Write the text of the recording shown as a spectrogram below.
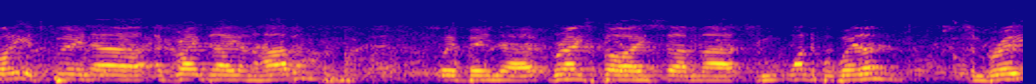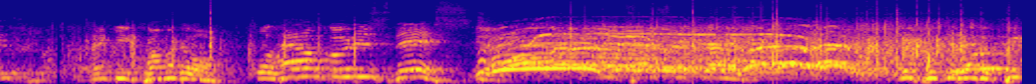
everybody. It's been uh, a great day on the harbour. We've been uh, graced by some uh, some wonderful weather, some breeze. Thank you, Commodore. Well, how good is this? Fantastic day. If we could have a quick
